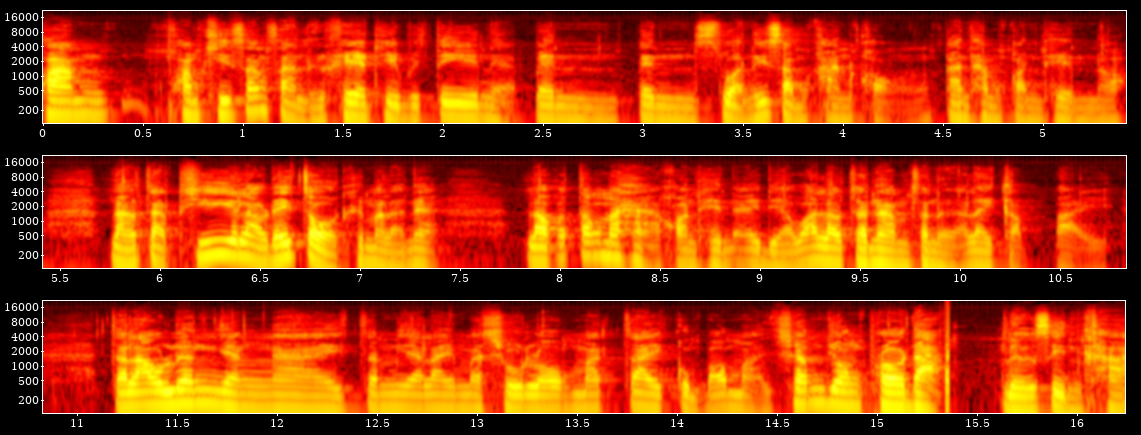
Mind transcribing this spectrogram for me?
ความ ความคิดสร้างสรรค์หรือ creativity เนี่ยเป็นเป็นส่วนที่สำคัญของการทำคอนเทนต์เนาะหลังจากที่เราได้โจทย์ขึ้นมาแล้วเนี่ย เราก็ต้องมาหาคอนเทนต์ไอเดียว่าเราจะนำเสนออะไรกลับไป จะเล่าเรื่องยังไง จะมีอะไรมาชูโรงมัดใจกลุ่มเป้าหมาย เชื่อมโยง Product หรือสินค้า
